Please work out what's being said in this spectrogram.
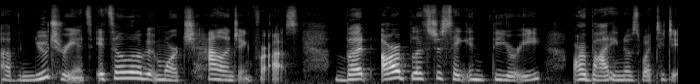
of nutrients it's a little bit more challenging for us. But our let's just say in theory our body knows what to do.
